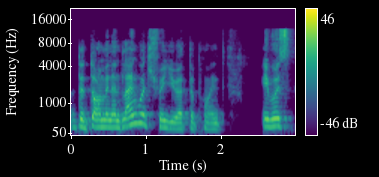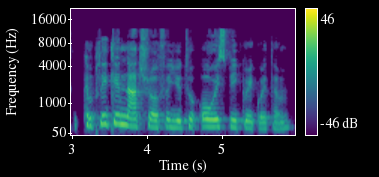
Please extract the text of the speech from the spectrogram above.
the dominant language for you at the point. It was completely natural for you to always speak greek with them.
